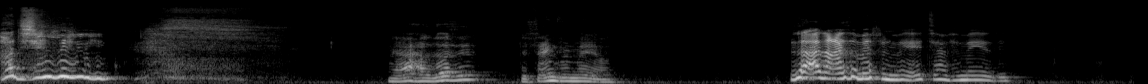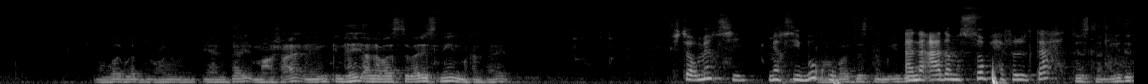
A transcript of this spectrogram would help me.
هتشلني. يعني دلوقتي 90% يعني لأ أنا عايزة 100% إيه 90% دي؟ والله بجد قريبة جدا. يعني تقريبا مش عارف يمكن هي أنا بس بقالي سنين ما أكلتهاش Je te remercie. Merci beaucoup. والله تسلم إيدك. أنا قاعدة من الصبح في التحت. تسلم إيدك.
